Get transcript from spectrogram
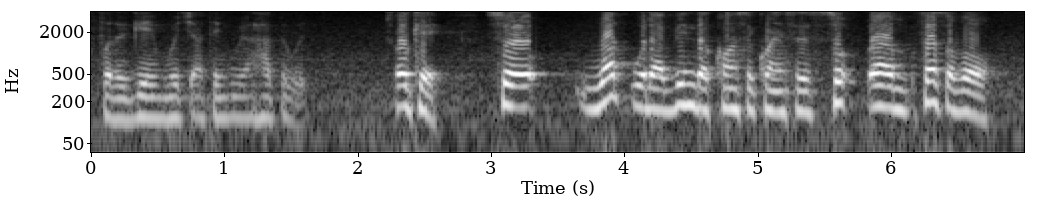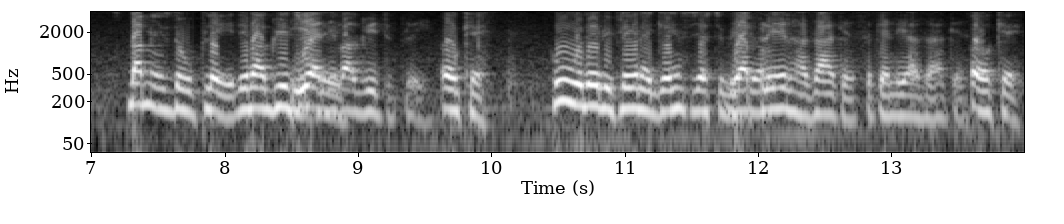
for the game, which I think we are happy with. Okay, so what would have been the consequences? So um, first of all, that means they will play. They've agreed to yeah, play. Yeah, they've agreed to play. Okay. Who will they be playing against, just to be we sure? We are playing Hasaacas, second year Hazakes. Okay,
